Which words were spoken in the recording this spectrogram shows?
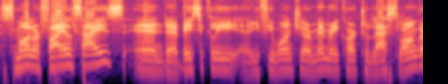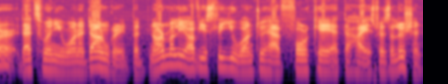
smaller file size and uh, basically uh, if you want your memory card to last longer that's when you want to downgrade. But normally obviously you want to have 4k at the highest resolution.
